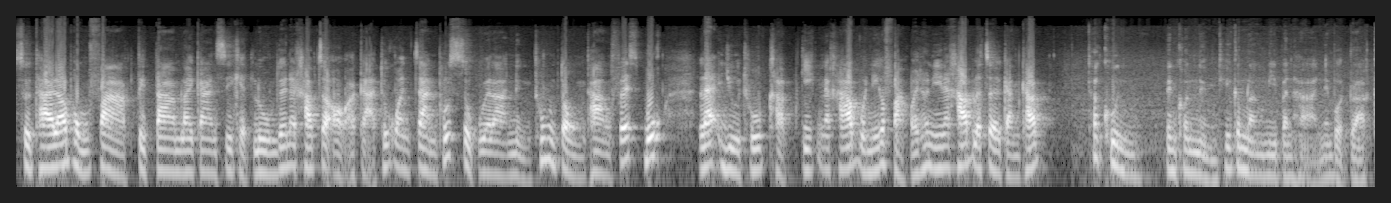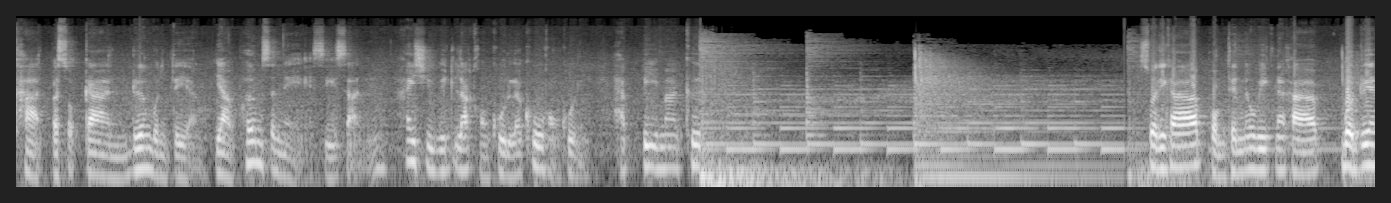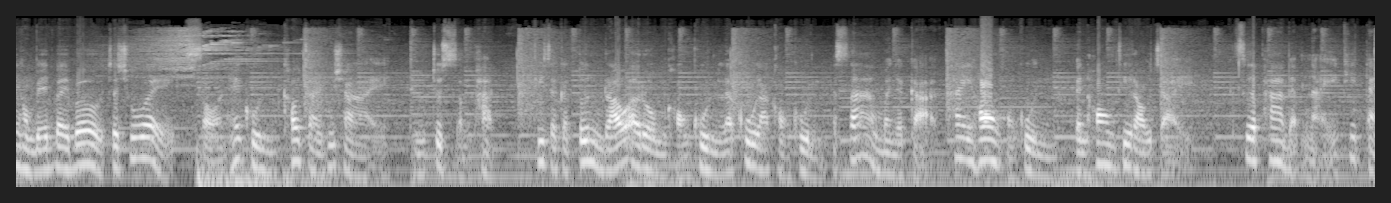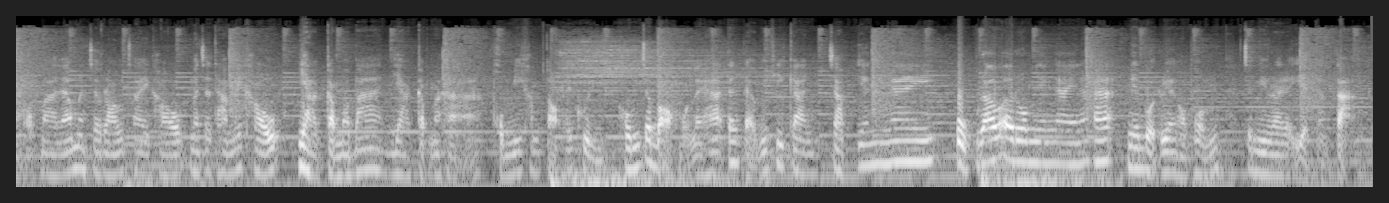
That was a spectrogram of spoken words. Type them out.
สุดท้ายแล้วผมฝากติดตามรายการ Secret Room ด้วยนะครับ จะออกอากาศทุกวันจันทร์พุธศุกร์เวลา1ทุ่มตรงทาง Facebook และ YouTube ขับกิ๊กนะครับ วันนี้ก็ฝากไว้เท่านี้นะครับ แล้วเจอกันครับ ถ้าคุณเป็นคนหนึ่งที่กำลังมีปัญหาในบทรักขาดประสบการณ์เรื่องบนเตียง อยากเพิ่มเสน่ห์สีสัน ให้ชีวิตรักของคุณและคู่ของคุณแฮปปี้มากขึ้น วัสดีครับ ผมเทนเนวิกนะครับ บทเรียนของ b บ s Bible จะช่วยสอนให้คุณเข้าใจผู้ชาย ถึงจุดสัมผัส ที่จะกระตุ้นเร้าอารมณ์ของคุณและคู่รักของคุณ สร้างบรรยากาศให้ห้องของคุณเป็นห้องที่เร้าใจ เสื้อผ้าแบบไหนที่แต่งออกมาแล้วมันจะเร้าใจเขา มันจะทำให้เขาอยากกลับมาบ้าน อยากกลับมาหา ผมมีคำตอบให้คุณ ผมจะบอกหมดเลยฮะ ตั้งแต่วิธีการจับยังไง ปลุกเร้าอารมณ์ยังไงนะฮะในบทเรียนของผมจะมีรายละเอียดต่างๆ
